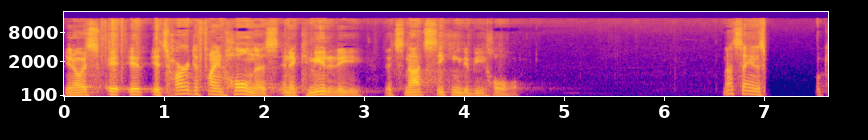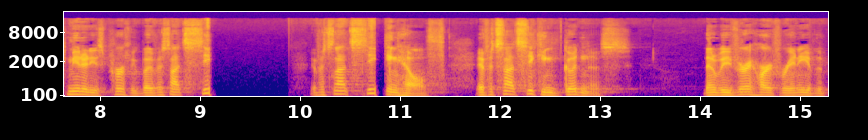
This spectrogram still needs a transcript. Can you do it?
You know, it's, it, it, it's hard to find wholeness in a community that's not seeking to be whole. I'm not saying this community is perfect, but if it's not seeking, if it's not seeking health, if it's not seeking goodness, then it'll be very hard for any of the,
